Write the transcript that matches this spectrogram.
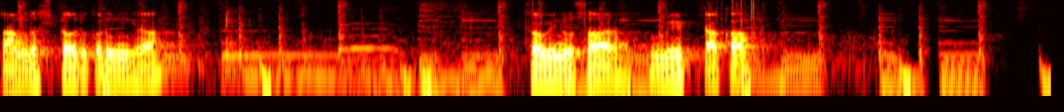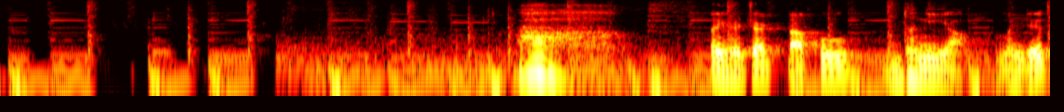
चांगलं स्टर करून घ्या. चवीनुसार मीठ टाका. तर ह्याच्यात टाकू धनिया म्हणजेच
